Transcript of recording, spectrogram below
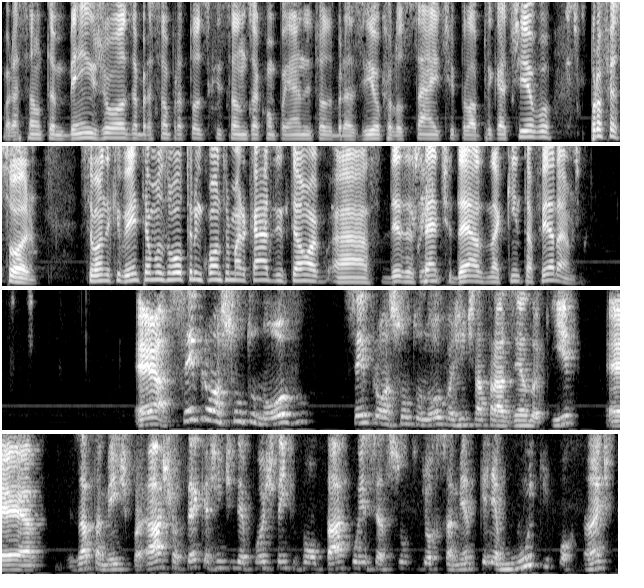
Abração também, Josi. Abração para todos que estão nos acompanhando em todo o Brasil, pelo site, pelo aplicativo. Professor, semana que vem temos um outro encontro marcado, então, às 17h10 na quinta-feira? É, sempre um assunto novo, sempre um assunto novo a gente está trazendo aqui. É, exatamente, acho até que a gente depois tem que voltar com esse assunto de orçamento, que ele é muito importante,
